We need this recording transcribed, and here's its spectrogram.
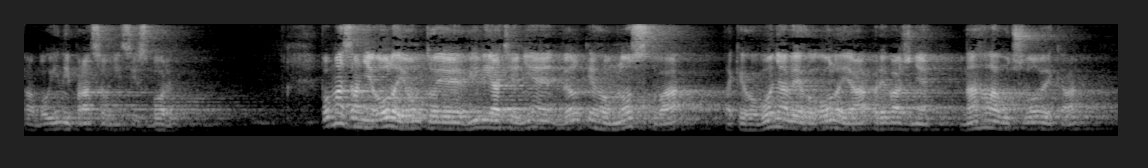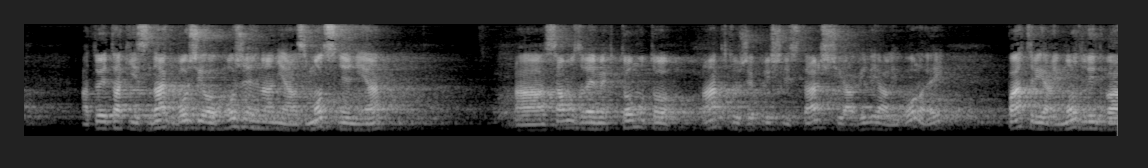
alebo iní pracovníci v zbore. Pomazanie olejom to je vyliate nie veľkého množstva takého voňavého oleja, prevažne na hlavu človeka. A to je taký znak Božieho požehnania a zmocnenia. A samozrejme k tomuto aktu, že prišli starší a vyliali olej, patrí aj modlitba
